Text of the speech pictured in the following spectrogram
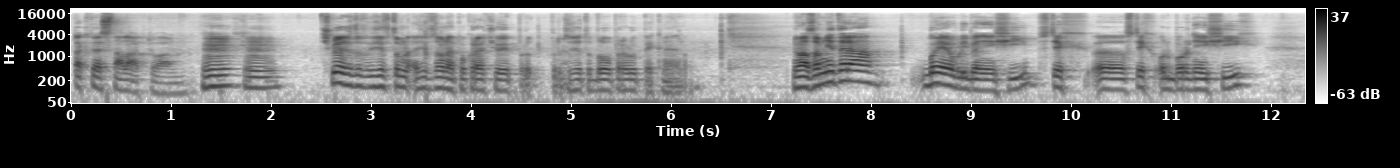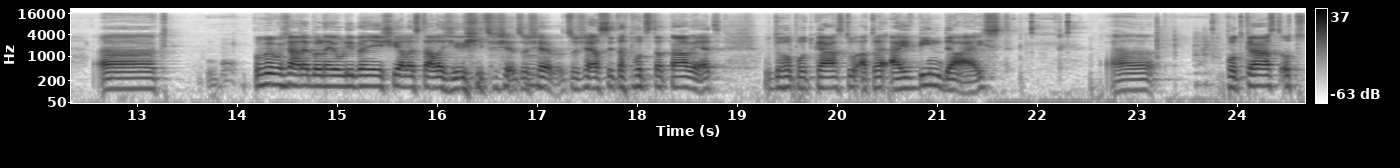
tak to je stále aktuální. Hmm, hmm. Škoda, že, to, že, v tom, že v tom nepokračuji, protože to bylo opravdu pěkné. No. No a za mě teda bude oblíbenější z těch, eh, z těch odbornějších. Eh, On by možná nebyl nejoblíbenější, ale stále živý, což je, což je, což je asi ta podstatná věc u toho podcastu a to je I've Been Diced. Uh, podcast od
